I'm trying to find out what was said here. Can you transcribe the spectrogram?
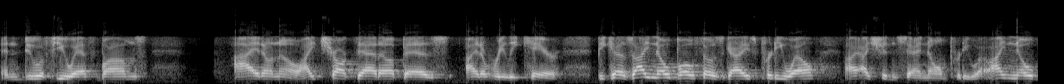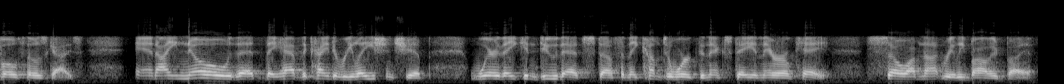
and do a few F bombs. I don't know. I chalk that up as I don't really care because I know both those guys pretty well. I, I shouldn't say I know them pretty well. I know both those guys. And I know that they have the kind of relationship where they can do that stuff and they come to work the next day and they're okay. So I'm not really bothered by it.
